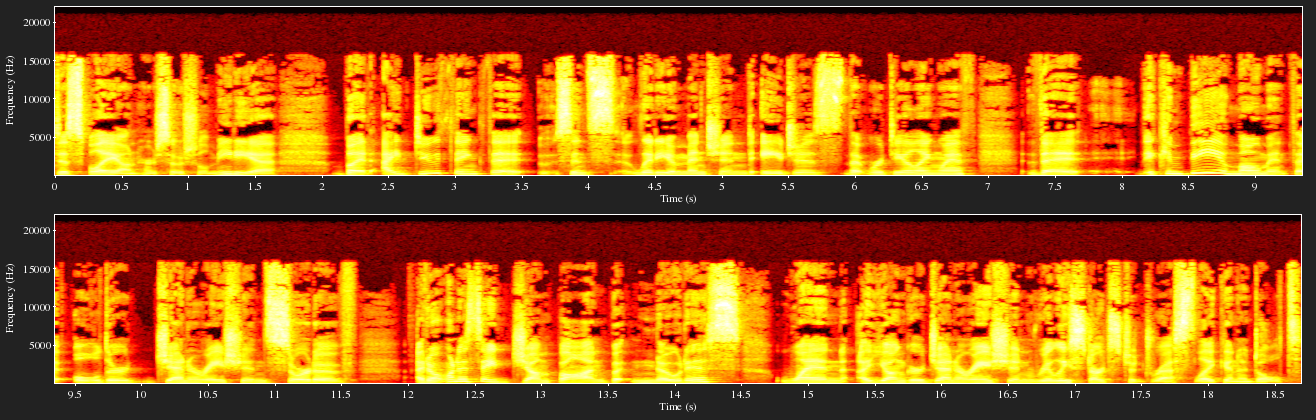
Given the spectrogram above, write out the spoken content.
display on her social media. But I do think that since Lydia mentioned ages that we're dealing with, that it can be a moment that older generations sort of I don't want to say jump on, but notice when a younger generation really starts to dress like an adult.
